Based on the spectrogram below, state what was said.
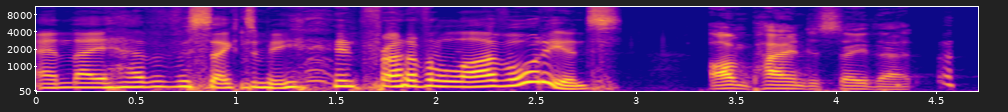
and they have a vasectomy in front of a live audience. I'm paying to see that.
